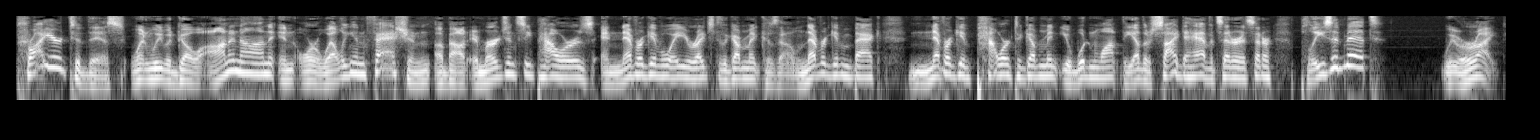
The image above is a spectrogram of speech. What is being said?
Prior to this, when we would go on and on in Orwellian fashion about emergency powers and never give away your rights to the government because they'll never give them back, never give power to government you wouldn't want the other side to have, et cetera, et cetera. Please admit we were right.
